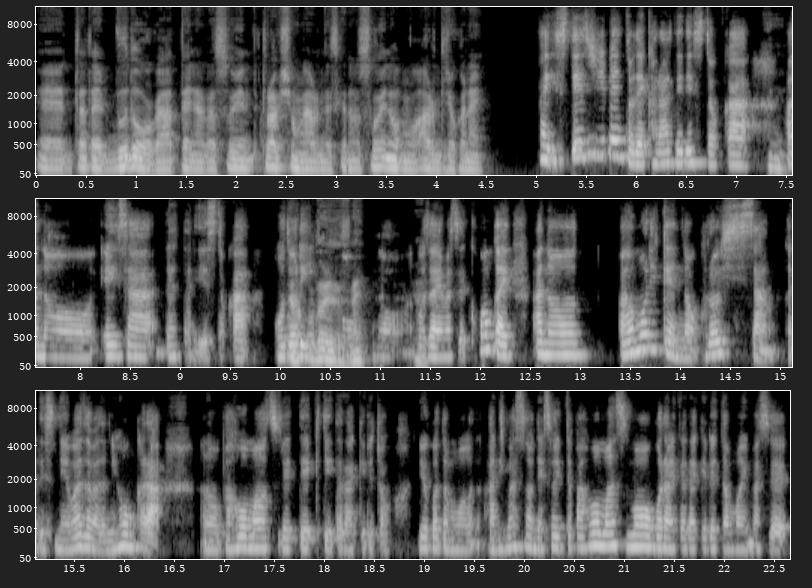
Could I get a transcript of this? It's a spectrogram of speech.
えー、例えば武道があったりなんかそういうアトラクションがあるんですけど、そういうのもあるんでしょうかね？はい、ステージイベントで空手ですとか、はい、あの、エイサーだったりですとか、踊り踊りですね。ございます。はい、今回、あの、青森県の黒石さんがですね、わざわざ日本からあのパフォーマーを連れてきていただけるということもありますので、そういったパフォーマンスもご覧いただけると思います。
